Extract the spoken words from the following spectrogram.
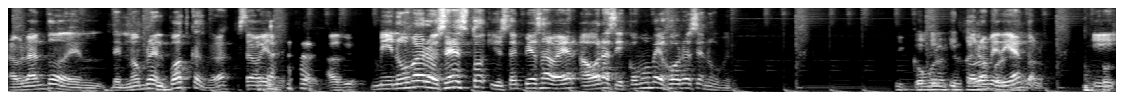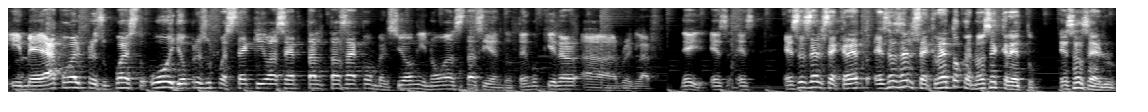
hablando del, del nombre del podcast, ¿verdad? Usted va viendo. Mi número es esto y usted empieza a ver, ahora sí, ¿cómo mejoro ese número? Y, cómo y, y solo midiéndolo. Y, me da con el presupuesto. Uy, yo presupuesté que iba a ser tal tasa de conversión y no está haciendo. Tengo que ir a, arreglar. es, es, ese es el secreto. Ese es el secreto que no es secreto. Es hacerlo.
